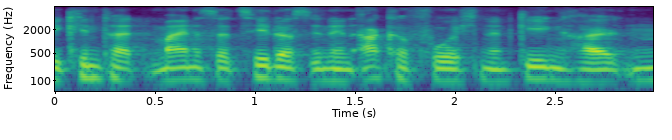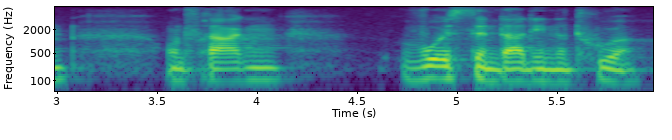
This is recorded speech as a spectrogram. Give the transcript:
die Kindheit meines Erzählers in den Ackerfurchen entgegenhalten und fragen, wo ist denn da die Natur?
